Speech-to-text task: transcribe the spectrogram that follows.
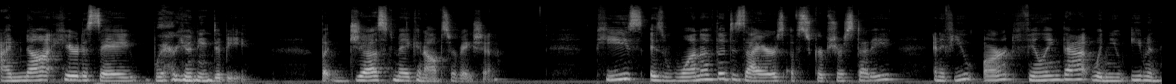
I'm not here to say where you need to be, but just make an observation. Peace is one of the desires of scripture study, and if you aren't feeling that when you even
